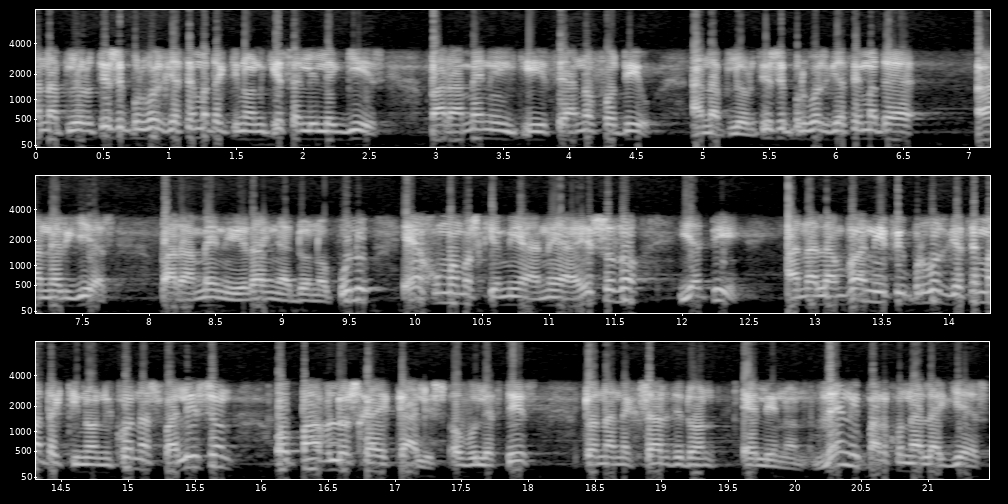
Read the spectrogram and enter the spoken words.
Αναπληρωτής Υπουργός για θέματα κοινωνικής αλληλεγγύης παραμένει η Θεανό Φωτίου. Αναπληρωτής Υπουργός για θέματα ανεργίας παραμένει η Ράνια Αντωνοπούλου. Έχουμε όμως και μία νέα είσοδο γιατί αναλαμβάνει η Υφυπουργός για θέματα κοινωνικών ασφαλίσεων ο Παύλος Χαϊκάλης, ο βουλευτής των ανεξάρτητων Ελλήνων. Δεν υπάρχουν αλλαγές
